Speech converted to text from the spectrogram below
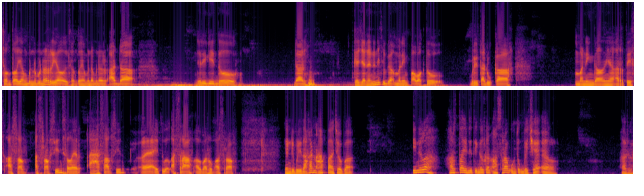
contoh yang bener-bener real, contoh yang bener-bener ada. Jadi gitu. Dan Kejadian ini juga menimpa waktu berita duka meninggalnya artis Asraf Asraf Sin Seler Asraf Sin eh itu Asraf almarhum Asraf yang diberitakan apa coba inilah harta yang ditinggalkan Asraf untuk BCL aduh.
